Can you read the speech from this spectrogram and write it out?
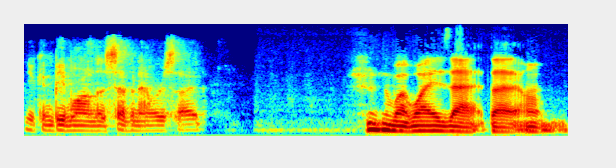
you can be more on the seven hour side. why why is that that um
